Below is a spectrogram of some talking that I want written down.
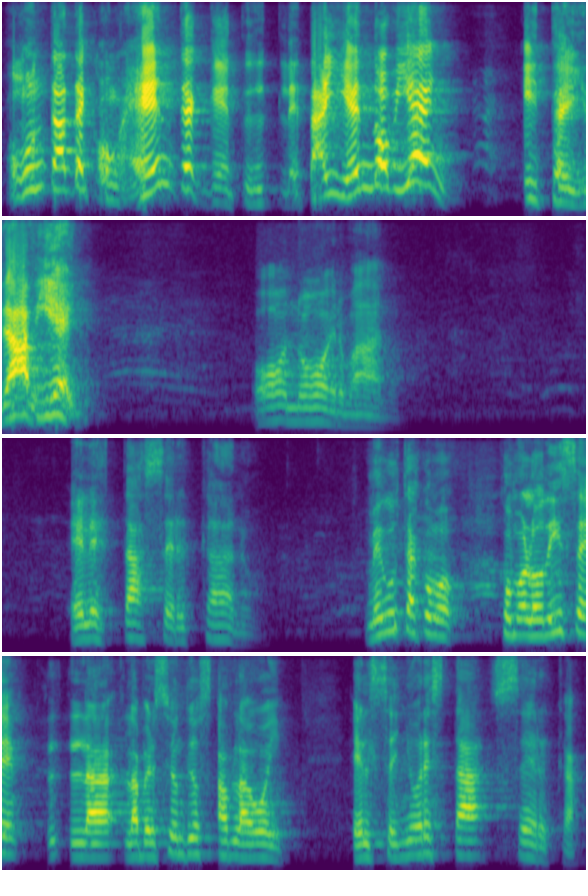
Júntate con gente que le está yendo bien y te irá bien. Oh, no, hermano. Él está cercano. Me gusta como, como lo dice la, la versión Dios habla hoy. El Señor está cerca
